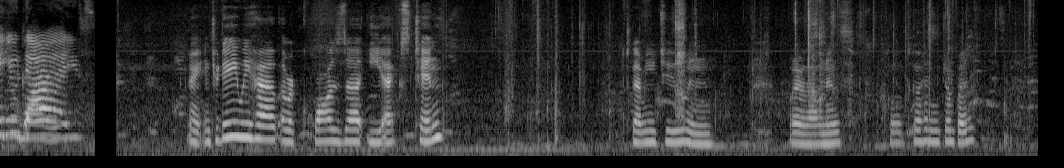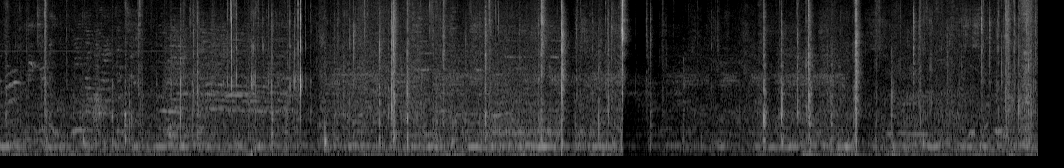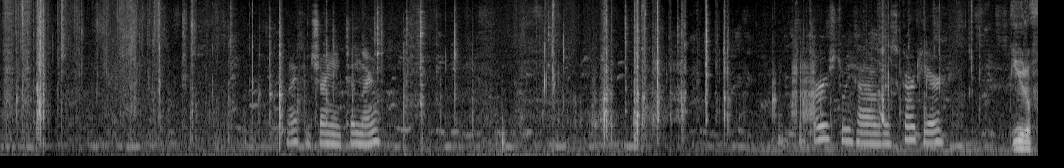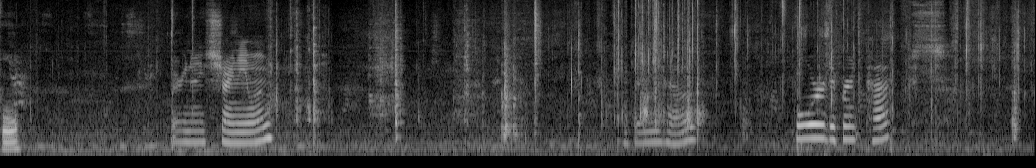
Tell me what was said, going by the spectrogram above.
Hey, you guys. Alright, and today we have a Rayquaza EX10. It's got Mewtwo and whatever that one is. So let's go ahead and jump in. Nice and shiny tin there. First we have this card here. Beautiful. Very nice shiny one. And then we have four different packs.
